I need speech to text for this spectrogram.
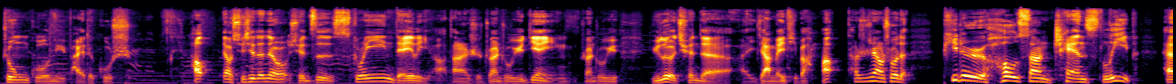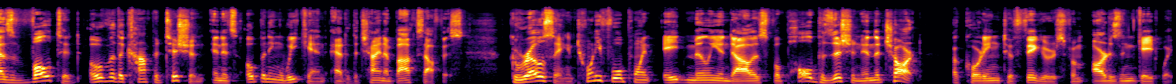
中国女排的故事。好，要学习的内容选自 Screen Daily 啊，当然是专注于电影、专注于娱乐圈的一家媒体吧。好，他是这样说的：Peter Hosan Chan's leap。Has vaulted over the competition in its opening weekend at the China box office, grossing $24.8 million for pole position in the chart, according to figures from Artisan Gateway.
